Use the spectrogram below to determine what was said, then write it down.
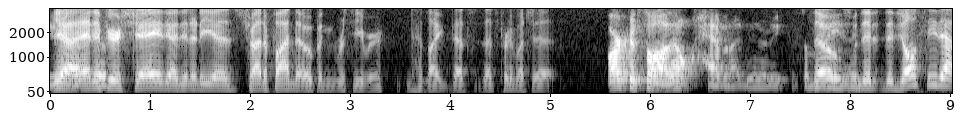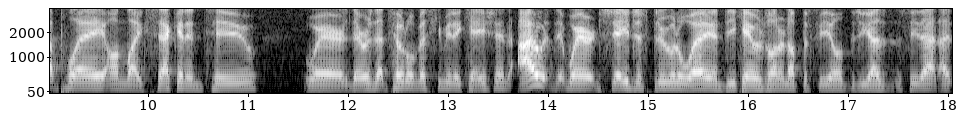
deal. Yeah, That's and if you're Shea, the identity is try to find the open receiver. like that's that's pretty much it. Arkansas, they don't have an identity. It's amazing. So amazing. did did y'all see that play on like second and two, where there was that total miscommunication? I where Shea just threw it away and DK was running up the field. Did you guys see that? I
